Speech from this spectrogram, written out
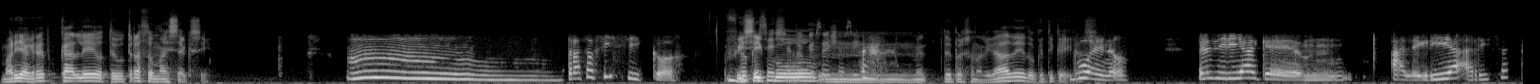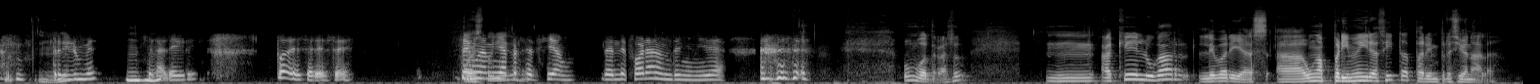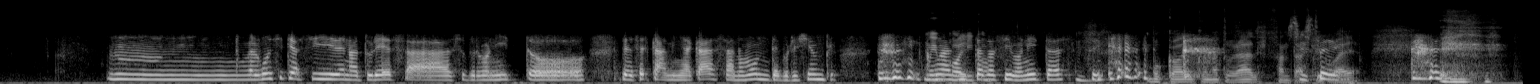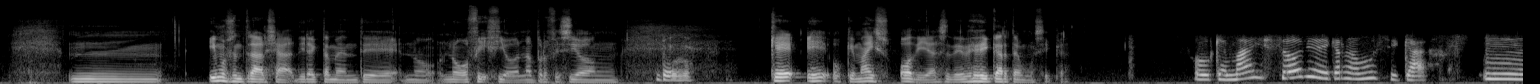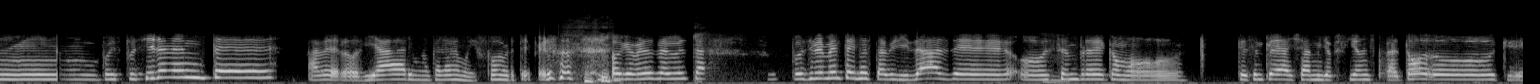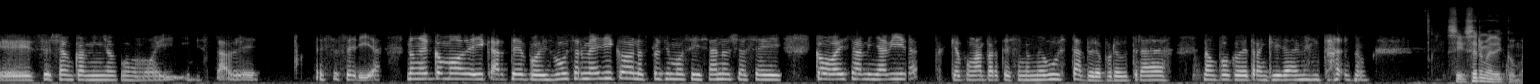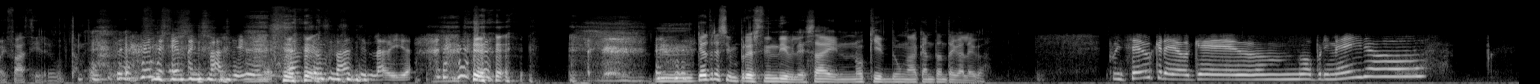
María Greb, cal é o teu trazo máis sexy? Mm, trazo físico físico, do que sexa, mm, do que sexa, sí. de personalidade, do que ti queiras. Bueno, eu diría que mm, a alegría, a risa, rirme, uh -huh. ser alegre. Pode ser ese. Tengo pues, a miña percepción. Dende fora non teño ni idea. Un bo trazo. Mm, a que lugar levarías a unha primeira cita para impresionala? Mm, Mm, algún sitio así de natureza, super bonito, de cerca da miña casa, no monte, por exemplo. Muy Con unas vistas así bonitas, sí. Bucólico, natural, fantástico, sí, sí. vaya. Eh, mm, imos entrar xa directamente no, no oficio, na profesión. Veña. Que é o que máis odias de dedicarte á música? O que máis odio dedicarme á música? Mm, pois posiblemente, a ver, odiar é unha palabra moi forte, pero o que menos me gusta posiblemente a inestabilidade ou mm. sempre como que sempre haxa mil opcións para todo, que sexa un camiño como moi inestable. Eso sería. Non é como dedicarte, pois, vou ser médico, nos próximos seis anos xa sei como vai ser a miña vida, que por unha parte xa non me gusta, pero por outra dá un pouco de tranquilidade mental, non? Sí, ser médico é moi fácil, eh, eu tampouco. é moi fácil, eh, é fácil na vida. Mm, que outras imprescindibles hai no kit dunha cantante galega? Pois eu creo que mm, um, o primeiro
